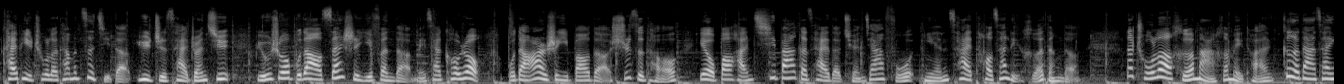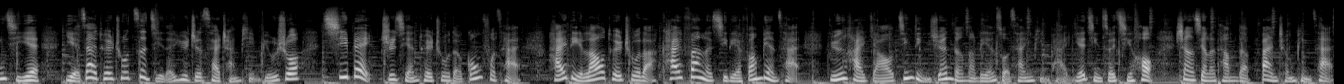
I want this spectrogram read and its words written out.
开辟出了他们自己的预制菜专区。比如说，不到三十一份的梅菜扣肉，不到二十一包的狮子头，也有包含七八个菜的全家福年菜套餐礼盒等等。那除了盒马和美团，各大餐饮企业也在推出自己的预制菜产品，比如说西贝之前推出的功夫菜，海底捞推出的开饭了系列方便菜，云海肴、金鼎轩等等连锁餐饮品牌也紧随其后上线了他们的半成品菜。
